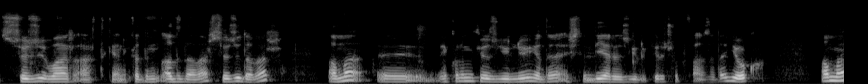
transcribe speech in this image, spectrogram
sözü var artık yani kadının adı da var, sözü de var. Ama e, ekonomik özgürlüğü ya da işte diğer özgürlükleri çok fazla da yok. Ama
